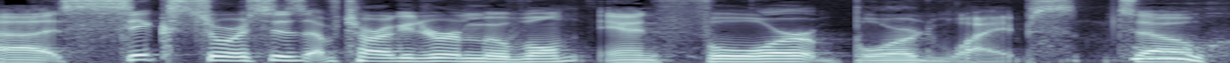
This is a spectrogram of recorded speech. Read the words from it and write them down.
Uh, six sources of targeted removal and four board wipes. So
